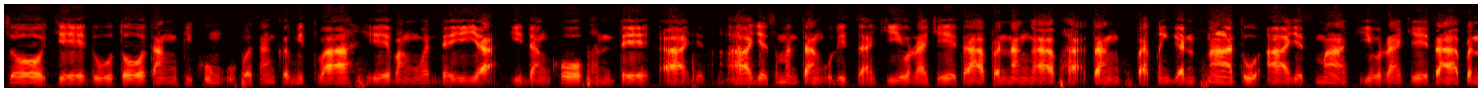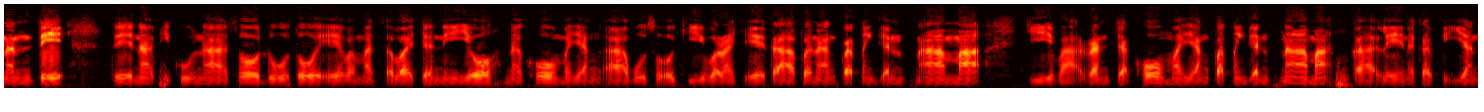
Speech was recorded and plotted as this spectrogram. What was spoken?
โซเจดูโตตังพิคุงอุปสังกมิตวาเอวังวัดเดยะอิดังโคพันเตอายอายสมันตังอุดิตาจีวราเกตาปนังอาภะตังปัตติกันนาตุอายสมาจีวราเกตาปนันเต เตนะพิกุนาโซดูโตเอวมัสสวาจนิโยนาโคมยังอาบุโสกีวรเจตาปนังปติกันนามะจีวะรันจะโคมายังปัตติกันนามะกาเลนะกปิยัน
